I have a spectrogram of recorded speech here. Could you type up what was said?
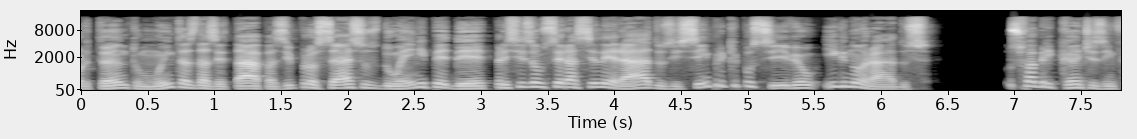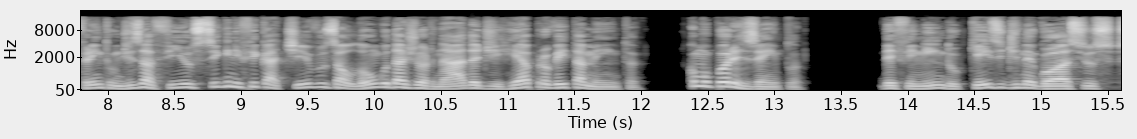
Portanto, muitas das etapas e processos do NPD precisam ser acelerados e, sempre que possível, ignorados. Os fabricantes enfrentam desafios significativos ao longo da jornada de reaproveitamento, como, por exemplo, definindo o case de negócios,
